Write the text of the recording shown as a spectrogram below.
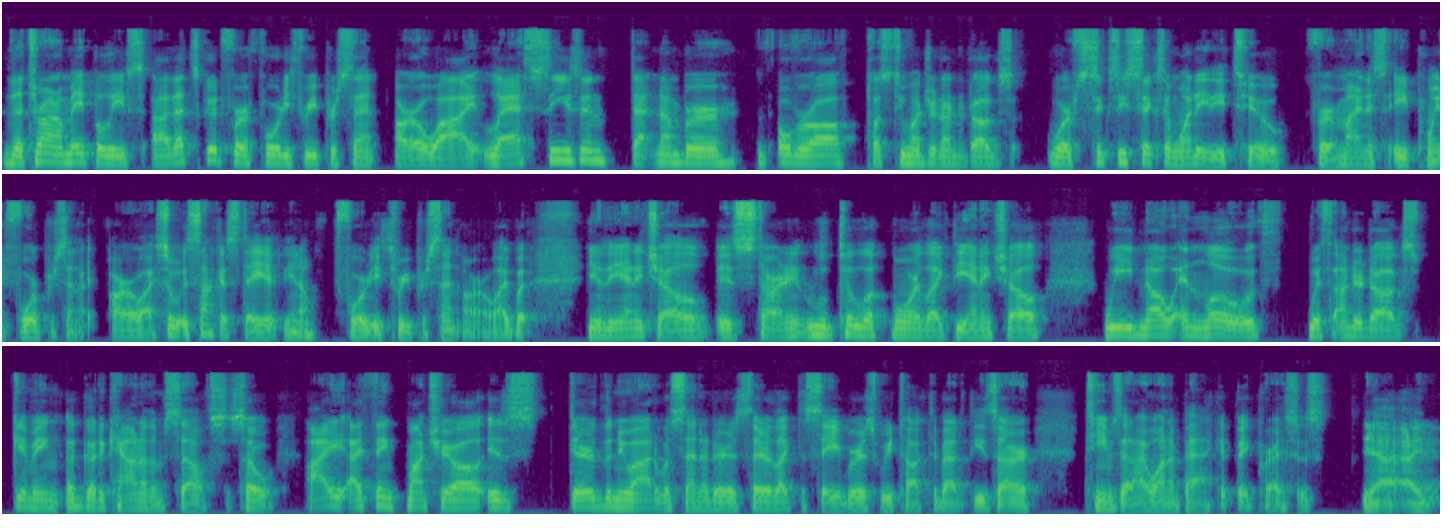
the Toronto Maple Leafs. Uh, that's good for a 43% ROI. Last season, that number overall plus 200 underdogs were 66 and 182 for minus 8.4% ROI. So it's not going to stay at, you know, 43% ROI, but you know, the NHL is starting to look more like the NHL we know and loathe with underdogs giving a good account of themselves. So I, I think Montreal is they're the new Ottawa Senators. They're like the Sabres we talked about. These are teams that I want to back at big prices. Yeah, I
